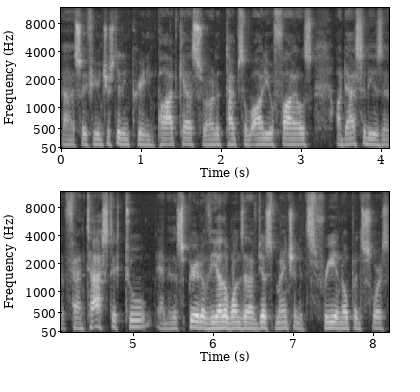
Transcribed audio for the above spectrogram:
Uh, so if you're interested in creating podcasts or other types of audio files, Audacity is a fantastic tool. And in the spirit of the other ones that I've just mentioned, it's free and open source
